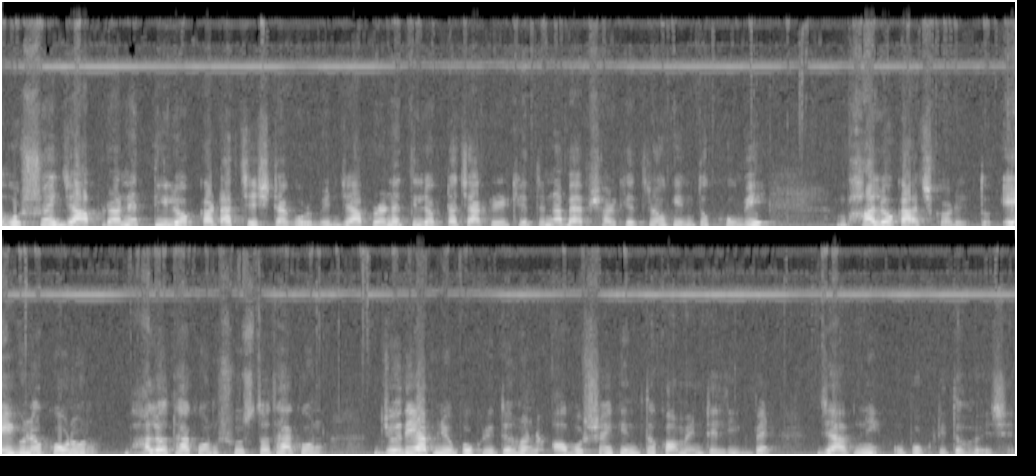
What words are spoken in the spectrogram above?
অবশ্যই জাফরানের তিলক কাটার চেষ্টা করবেন। জাফরানের তিলকটা চাকরির ক্ষেত্রে না, ব্যবসার ক্ষেত্রেও কিন্তু খুবই ভালো কাজ করে। তো এইগুলো করুন ভালো থাকুন, সুস্থ থাকুন। যদি আপনি উপকৃত হন, অবশ্যই কিন্তু কমেন্টে লিখবেন যে আপনি উপকৃত হয়েছেন।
